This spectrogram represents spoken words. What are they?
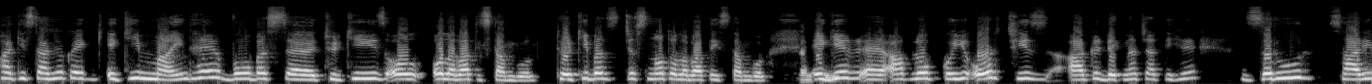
पाकिस्तानियों का एक एक ही माइंड है वो बस Turkey is all about Istanbul Turkey बस just not all about Istanbul अगर आप लोग कोई और चीज़ आकर देखना चाहती है ज़रूर सारी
